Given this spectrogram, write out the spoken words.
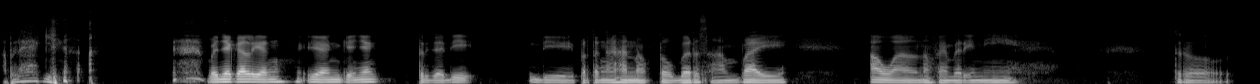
apa lagi? Banyak kali yang yang kayaknya terjadi di pertengahan Oktober sampai awal November ini. Terus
